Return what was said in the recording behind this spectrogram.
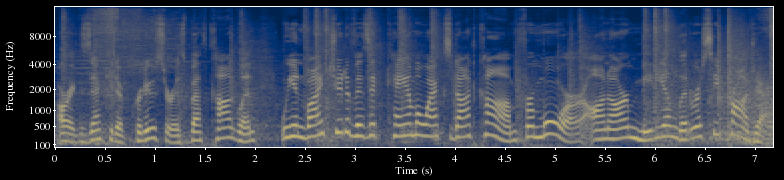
Our executive producer is Beth Coglin. We invite you to visit KMOX.com for more on our media literacy project.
